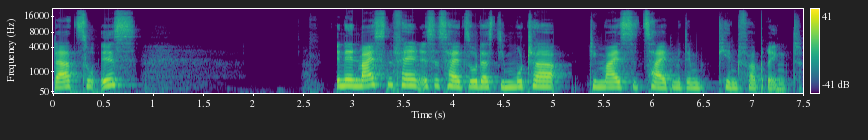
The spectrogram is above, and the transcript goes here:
dazu ist, in den meisten Fällen ist es halt so, dass die Mutter die meiste Zeit mit dem Kind verbringt.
